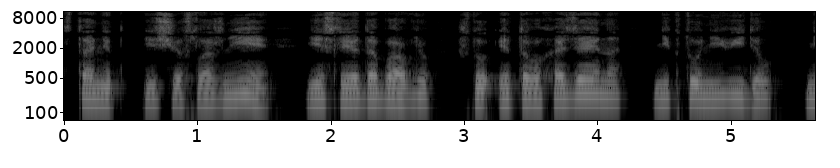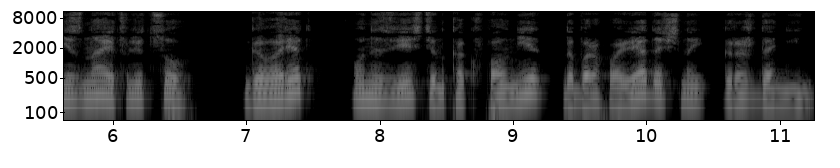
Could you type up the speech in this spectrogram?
станет еще сложнее, если я добавлю, что этого хозяина никто не видел, не знает в лицо. Говорят, он известен как вполне добропорядочный гражданин.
